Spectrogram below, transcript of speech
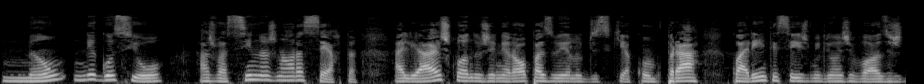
não negociou as vacinas na hora certa. Aliás, quando o general Pazuello disse que ia comprar 46 milhões de vozes,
